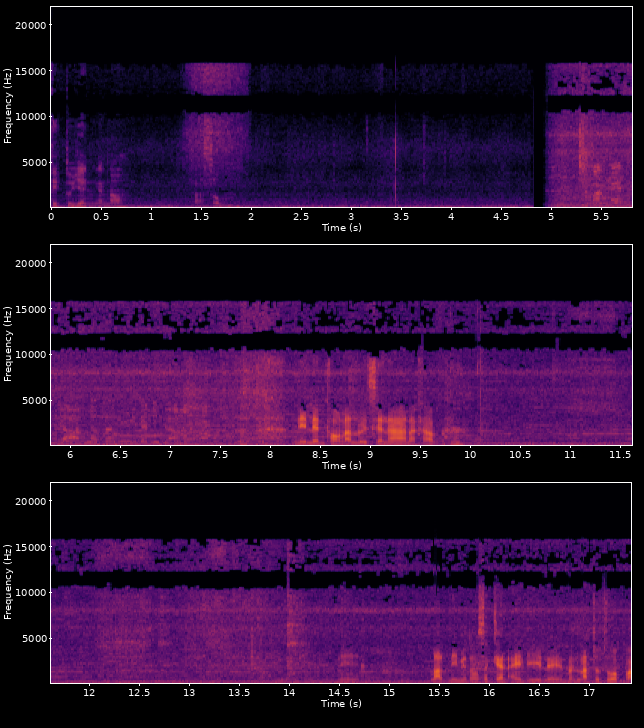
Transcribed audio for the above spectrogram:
ติดตู้เย็นกันเนาะสะสมมาเล่นหยอดลอตเตอรี่กันอีกแล้วนะคะอันนี้เล่นของรัฐลุยเซียนานะครับ นี่รัฐนี้ไม่ต้องสแกน ID เลยเหมือนรัฐทั่วๆไป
